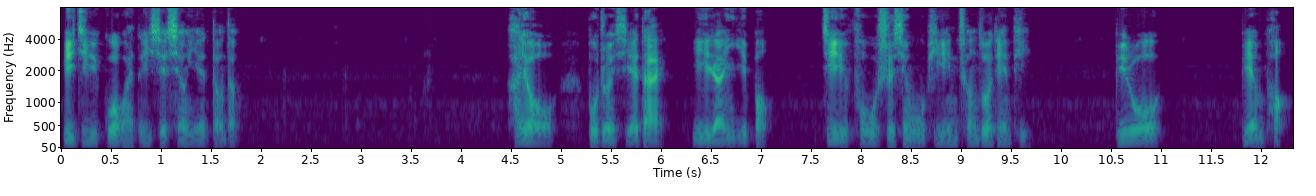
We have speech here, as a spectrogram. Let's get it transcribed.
以及国外的一些香烟等等，还有不准携带易燃易爆及腐蚀性物品乘坐电梯，比如鞭炮，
